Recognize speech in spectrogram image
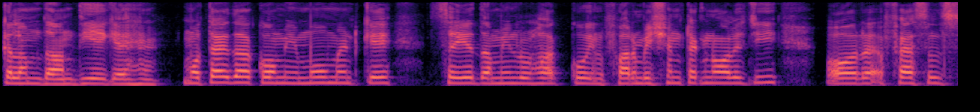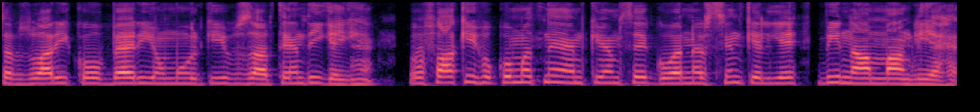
قلم دان دیے گئے ہیں۔ متحدہ قومی موومنٹ کے سید امین الحق کو انفارمیشن ٹیکنالوجی اور فیصل سبزواری کو بحری امور کی وزارتیں دی گئی ہیں۔ وفاقی حکومت نے ایم کیو ایم سے گورنر سندھ کے لیے بھی نام مانگ لیا ہے۔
